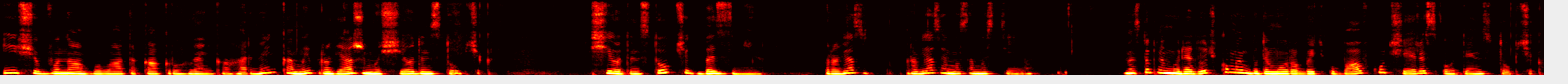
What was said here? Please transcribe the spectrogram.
І щоб вона була така кругленька, гарненька, ми пров'яжемо ще один стовпчик. Ще один стовпчик без змін. Пров'яз- Пров'язуємо самостійно. Наступному рядочку ми будемо робити убавку через один стовпчик.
